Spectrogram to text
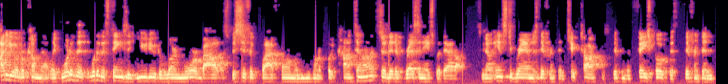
how do you overcome that? Like, what are the what are the things that you do to learn more about a specific platform when you want to put content on it, so that it resonates with that audience? You know, Instagram is different than TikTok, it's different than Facebook, it's different than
